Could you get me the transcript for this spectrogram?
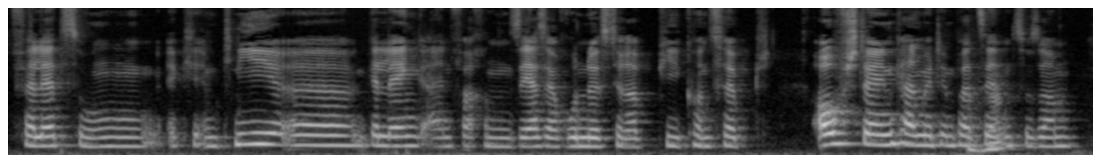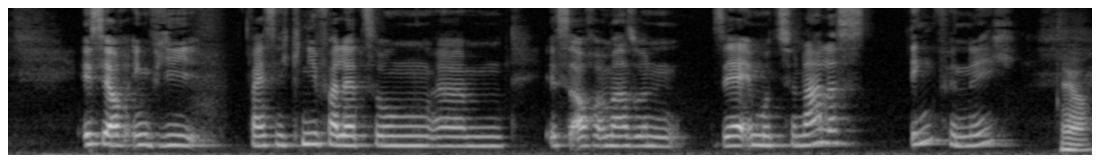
Verletzungen im Kniegelenk äh, einfach ein sehr, sehr rundes Therapiekonzept aufstellen kann mit dem Patienten mhm. zusammen. Ist ja auch irgendwie, weiß nicht, Knieverletzungen ähm, ist auch immer so ein sehr emotionales Ding, finde ich. Ja.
